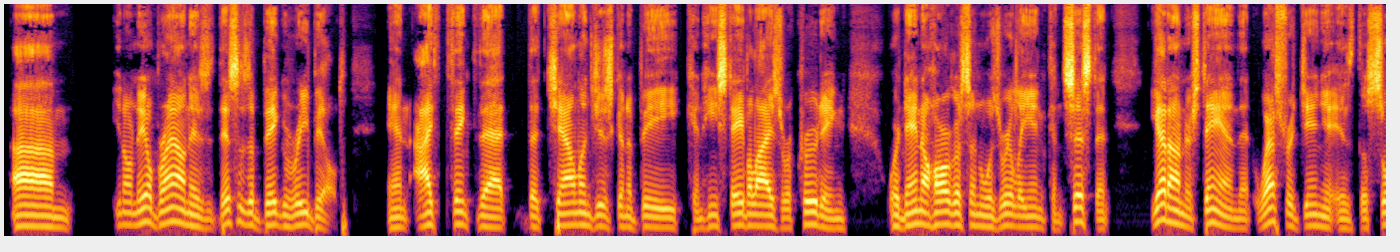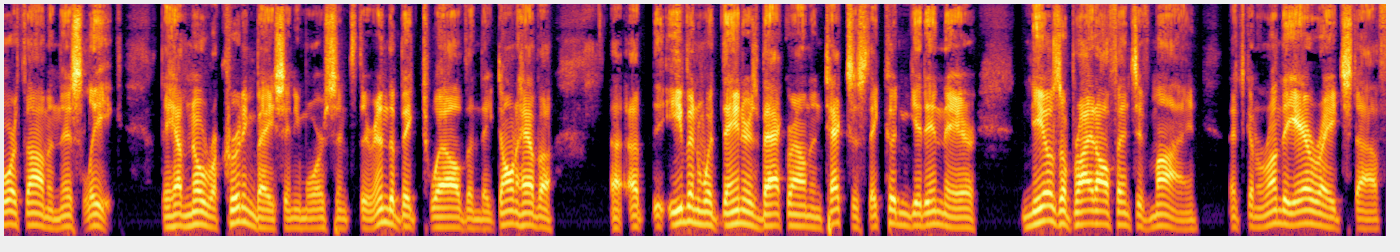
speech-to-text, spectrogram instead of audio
Um, you know, Neal Brown is this is a big rebuild. And I think that the challenge is going to be can he stabilize recruiting where Dana Holgorsen was really inconsistent? You got to understand that West Virginia is the sore thumb in this league. They have no recruiting base anymore since they're in the Big 12 and they don't have a, a, a even with Dana's background in Texas, they couldn't get in there. Neal's a bright offensive mind that's going to run the air raid stuff,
